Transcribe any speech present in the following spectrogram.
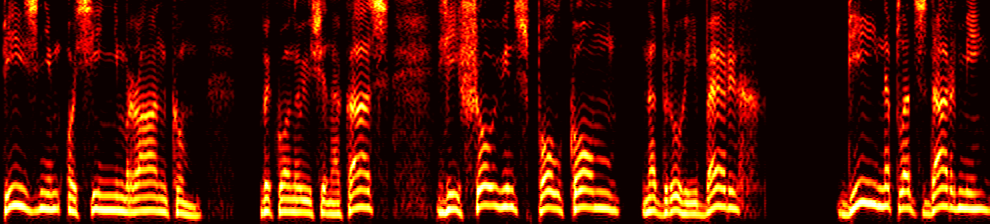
Пізнім осіннім ранком, виконуючи наказ, зійшов він з полком на другий берег. Бій на плацдармі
